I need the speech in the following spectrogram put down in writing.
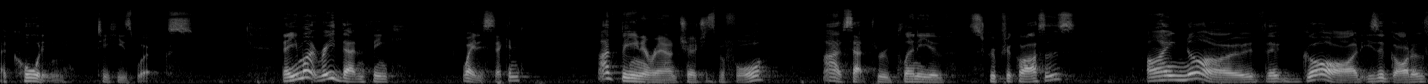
according to his works. Now, you might read that and think, wait a second, I've been around churches before. I've sat through plenty of scripture classes. I know that God is a God of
